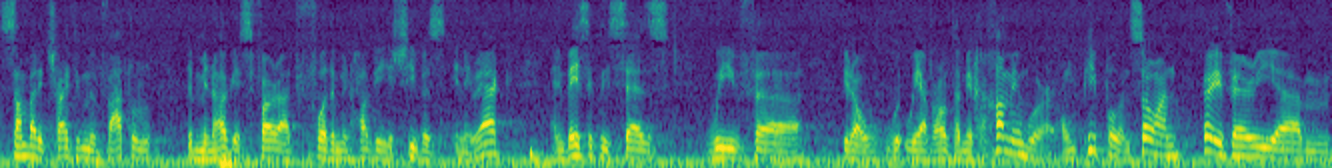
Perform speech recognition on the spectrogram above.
somebody trying to mevatel the minhage Sfarad for the minhage yeshivas in Iraq, and basically says, we've, uh, you know, we, we, have our own Tamir Chachamim, we're our own people, and so on. Very, very, um,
